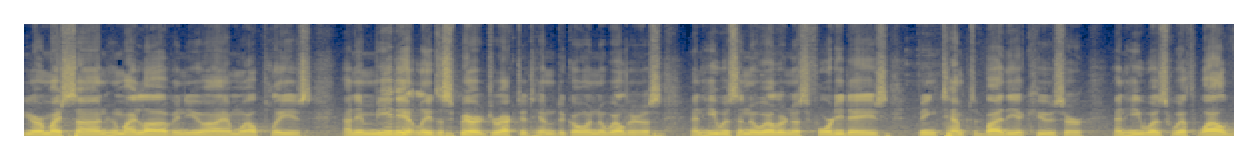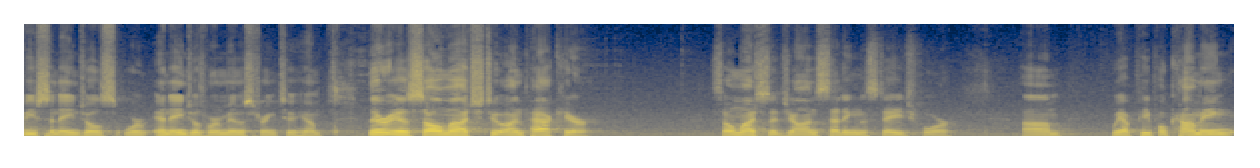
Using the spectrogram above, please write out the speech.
You are my Son, whom I love, and you I am well pleased. And immediately the Spirit directed him to go in the wilderness, and he was in the wilderness forty days, being tempted by the accuser and he was with wild beasts and angels were, and angels were ministering to him. There is so much to unpack here. So much that John's setting the stage for. Um, we have people coming.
